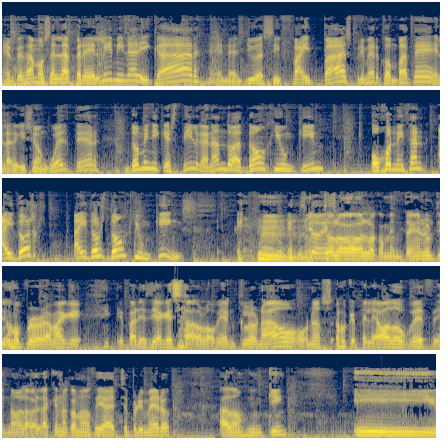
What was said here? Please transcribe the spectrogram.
Empezamos en la Preliminary Car, en el UFC Fight Pass, primer combate en la división Welter, Dominic Steele ganando a Don Hyun Kim. Ojo Nathan, hay dos, hay dos Don Hyun Kings. Hmm, Esto Esto, es- lo, lo comenté en el último programa que, que parecía que o lo habían clonado o, no, o que peleaba dos veces, ¿no? La verdad es que no conocía a este primero, a Don Hyun King. Y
